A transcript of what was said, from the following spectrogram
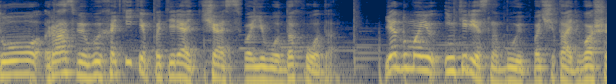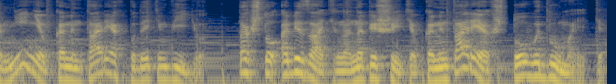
то разве вы хотите потерять часть своего дохода? Я думаю, интересно будет почитать ваше мнение в комментариях под этим видео. Так что обязательно напишите в комментариях, что вы думаете.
